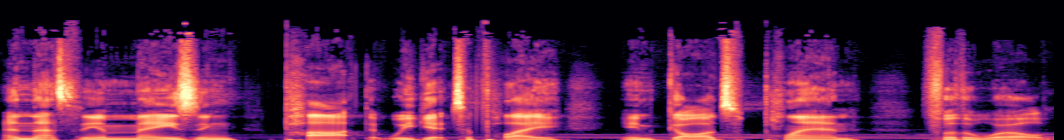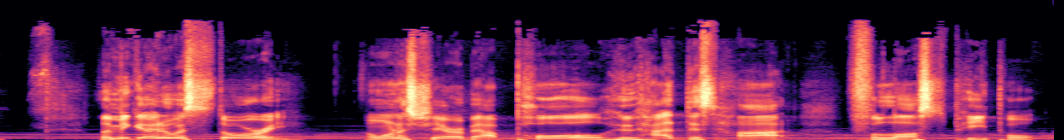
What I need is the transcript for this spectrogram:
And that's the amazing part that we get to play in God's plan for the world. Let me go to a story. I want to share about Paul, who had this heart for lost people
